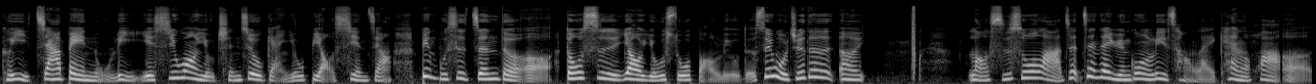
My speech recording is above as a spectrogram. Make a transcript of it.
可以加倍努力，也希望有成就感、有表现，这样并不是真的呃都是要有所保留的。所以我觉得呃。老实说啦，站站在员工的立场来看的话，呃。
